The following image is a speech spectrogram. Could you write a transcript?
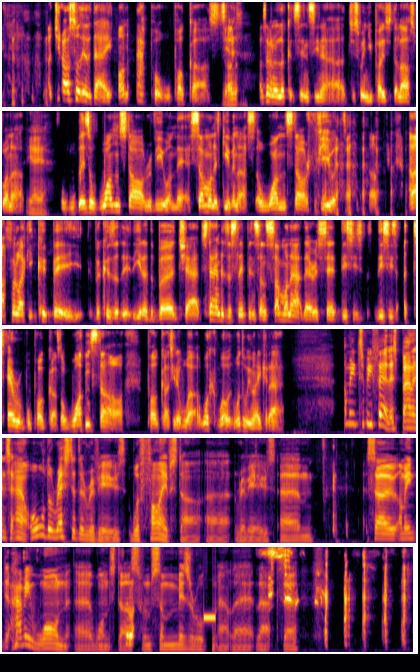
you know? I saw the other day on Apple Podcasts. Yes. I, was, I was having a look at Cincinnati just when you posted the last one up. Yeah, yeah there's a one star review on there. Someone has given us a one star review, and I feel like it could be because of the you know the bird chat standards are slipping. Son, someone out there has said this is this is a terrible podcast, a one star podcast. You know what what what, what do we make of that? I mean, to be fair, let's balance it out. All the rest of the reviews were five star uh, reviews. Um, so, I mean, having one uh, one stars from some miserable out there that uh,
